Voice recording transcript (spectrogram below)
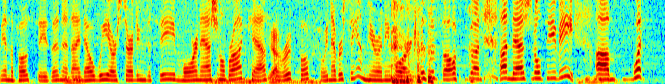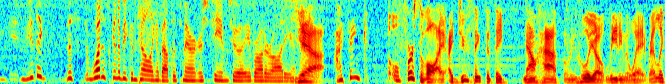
in the postseason, and I know we are starting to see more national broadcasts, Yeah. the Root folks, we never see them here anymore because it's always on on national TV. Um, what do you think? This what is going to be compelling about this Mariners team to a broader audience? Yeah, I think. Well, first of all, I, I do think that they now have. I mean, Julio leading the way, right? Like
